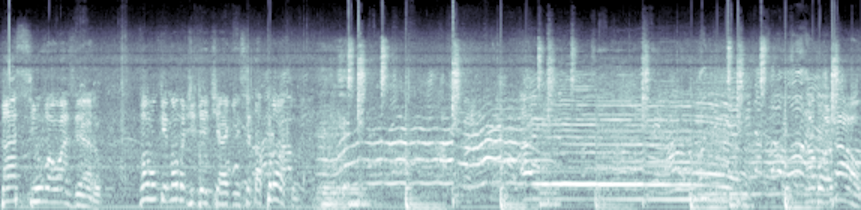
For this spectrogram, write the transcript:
Da Silva 1 a 0. Vamos que vamos, DJ Thiaguinho. Você tá pronto? Na moral.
